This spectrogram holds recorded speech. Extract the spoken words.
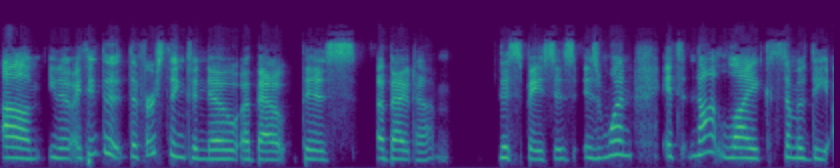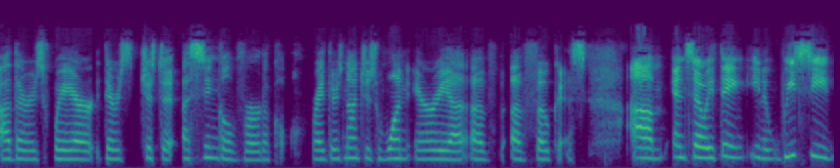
Um, you know i think the the first thing to know about this about um, this space is is one it's not like some of the others where there's just a, a single vertical right? There's not just one area of of focus. Um, and so i think you know we see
